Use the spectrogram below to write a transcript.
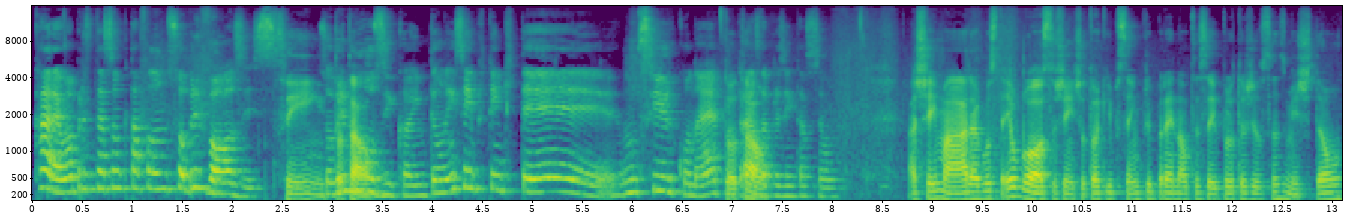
Cara, é uma apresentação que tá falando sobre vozes. Sim, Sobre total. música. Então nem sempre tem que ter um circo, né? Por Total. trás da apresentação. Achei mara, gostei. Eu gosto, gente. Eu tô aqui sempre pra enaltecer e proteger o Sam Smith. Então,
